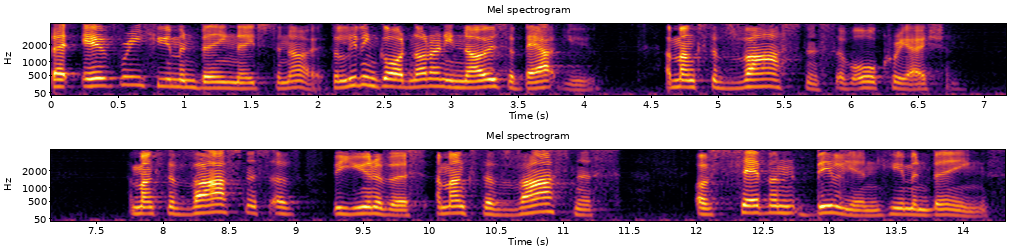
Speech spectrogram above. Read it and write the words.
that every human being needs to know. The living God not only knows about you amongst the vastness of all creation, amongst the vastness of the universe, amongst the vastness of seven billion human beings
